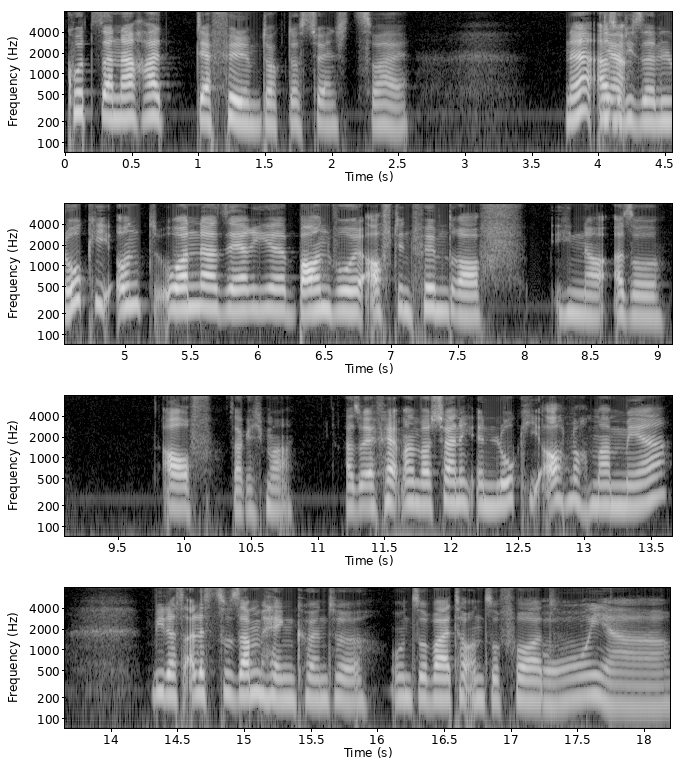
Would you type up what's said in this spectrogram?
kurz danach halt der Film Doctor Strange 2. Ne? Also Ja. diese Loki- und Wanda-Serie bauen wohl auf den Film drauf hinaus, also auf, sag ich mal. Also erfährt man wahrscheinlich in Loki auch noch mal mehr, wie das alles zusammenhängen könnte und so weiter und so fort. Oh ja,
